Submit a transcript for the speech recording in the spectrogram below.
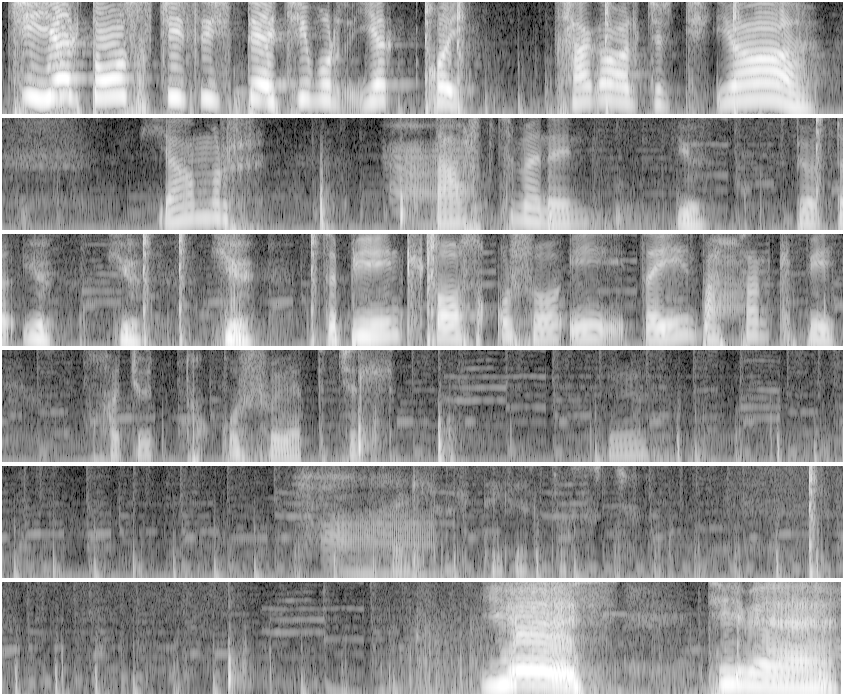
Чи яг дуусгаж ийсэн штэ. Чи бүр яг гоё цагаа олж ирч. Яа. Ямар даварцсан байна энэ. Юу? Би одоо юу? Юу? Юу? За би энэ л дуусахгүй шүү. За энэ бацаанд л би хожигдохгүй шүү ядчил. Хм. Yes! Тийм ээ.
